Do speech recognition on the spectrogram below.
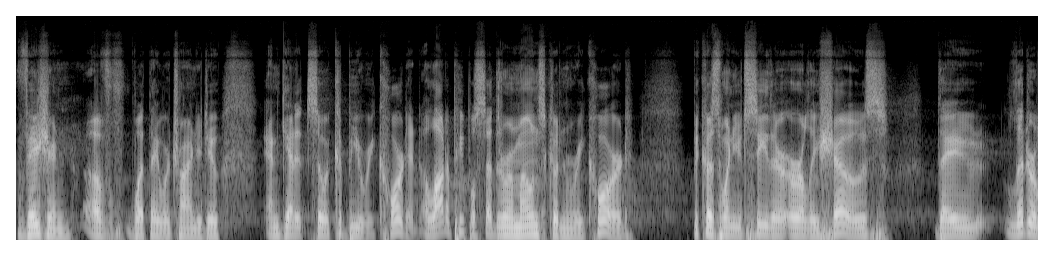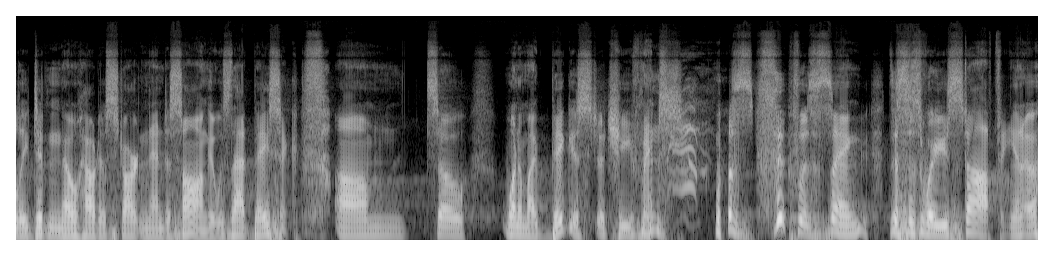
vision of what they were trying to do and get it so it could be recorded. A lot of people said the Ramones couldn't record because when you'd see their early shows, they literally didn't know how to start and end a song. It was that basic. Um, so one of my biggest achievements was was saying this is where you stop, you know.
